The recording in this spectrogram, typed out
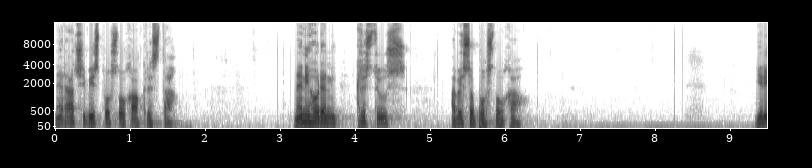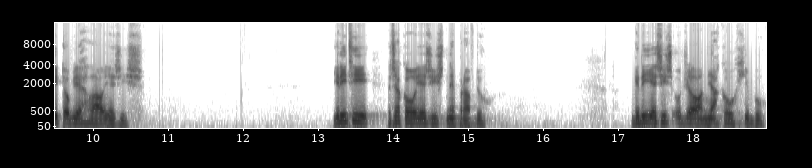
Neradši bys poslouchal Krista. Není hoden Kristus, aby se poslouchal. Kdy tobě hlal Ježíš? Kdy ti řekl Ježíš nepravdu? Kdy Ježíš udělal nějakou chybu?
